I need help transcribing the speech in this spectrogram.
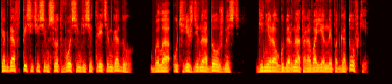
когда в 1783 году была учреждена должность генерал-губернатора военной подготовки,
